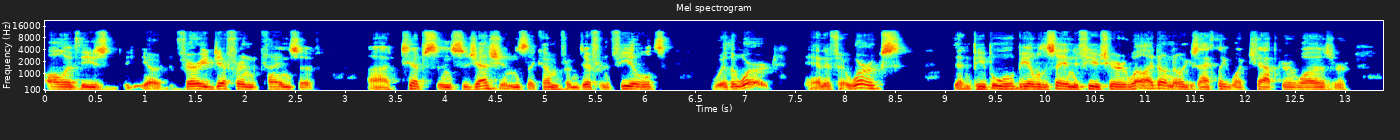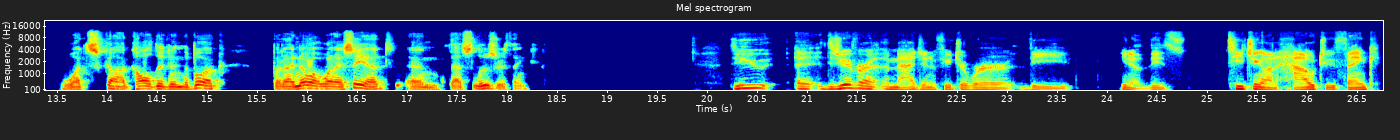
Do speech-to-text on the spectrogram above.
all of these, you know, very different kinds of uh, tips and suggestions that come from different fields with a word. And if it works, then people will be able to say in the future, well, I don't know exactly what chapter it was or what Scott called it in the book, but I know it when I see it, and that's loser think. Do you uh, did you ever imagine a future where the you know these teaching on how to think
